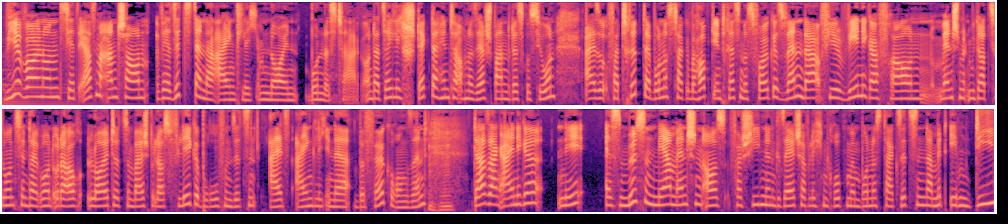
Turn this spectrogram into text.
Wir wollen uns jetzt erstmal anschauen, wer sitzt denn da eigentlich im neuen Bundestag? Und tatsächlich steckt dahinter auch eine sehr spannende Diskussion. Also vertritt der Bundestag überhaupt die Interessen des Volkes, wenn da viel weniger Frauen, Menschen mit Migrationshintergrund oder auch Leute zum Beispiel aus Pflegeberufen sitzen, als eigentlich in der Bevölkerung sind? Mhm. Da sagen einige, nee, es müssen mehr Menschen aus verschiedenen gesellschaftlichen Gruppen im Bundestag sitzen, damit eben die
